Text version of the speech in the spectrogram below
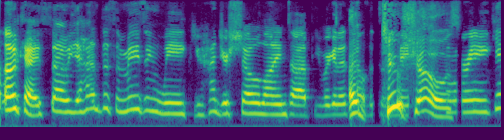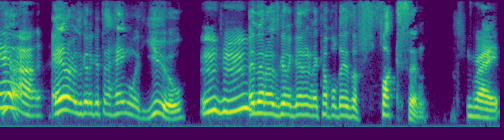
okay, so you had this amazing week. You had your show lined up. You were going to tell two shows, story. Yeah. and I was going to get to hang with you, Mm-hmm. and then I was going to get in a couple days of fuxing Right.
